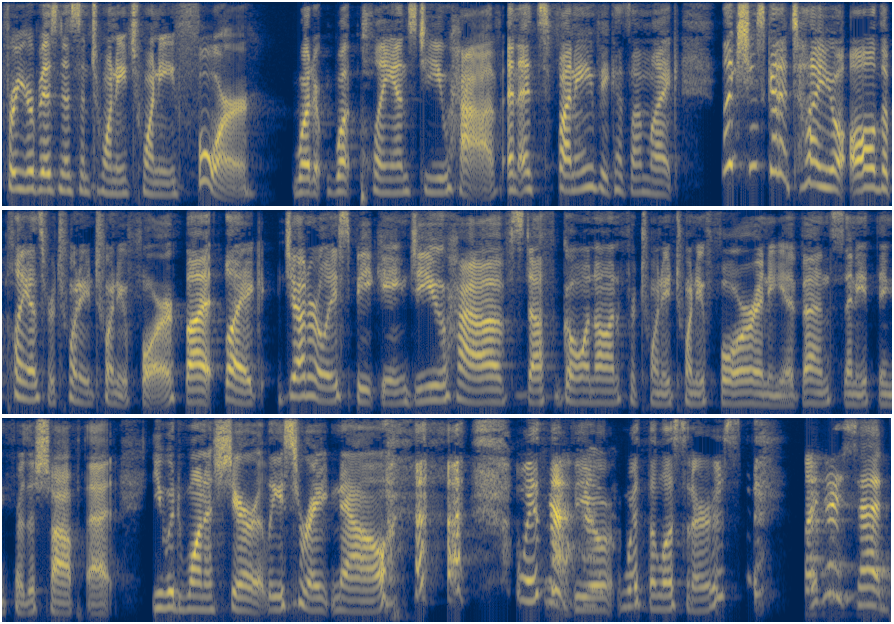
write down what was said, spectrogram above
for your business in 2024 what what plans do you have and it's funny because i'm like like she's going to tell you all the plans for 2024 but like generally speaking do you have stuff going on for 2024 any events anything for the shop that you would want to share at least right now with yeah. the viewer with the listeners like I said,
